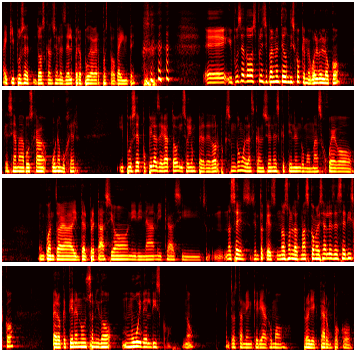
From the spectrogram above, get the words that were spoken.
Aquí puse dos canciones de él, pero pude haber puesto 20. Eh, y puse dos, principalmente un disco que me vuelve loco, que se llama Busca una mujer. Y puse Pupilas de Gato y Soy un Perdedor, porque son como las canciones que tienen como más juego en cuanto a interpretación y dinámicas. Y no sé, siento que no son las más comerciales de ese disco, pero que tienen un sonido muy del disco, ¿no? Entonces también quería como proyectar un poco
